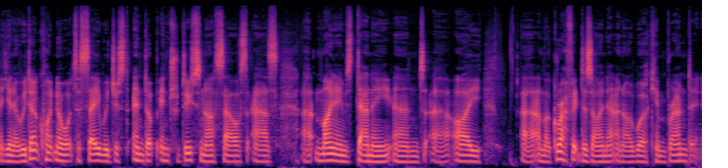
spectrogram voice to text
uh, you know we don't quite know what to say. We just end up introducing ourselves as uh, my name's danny and uh, i uh, am a graphic designer and i work in branding.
